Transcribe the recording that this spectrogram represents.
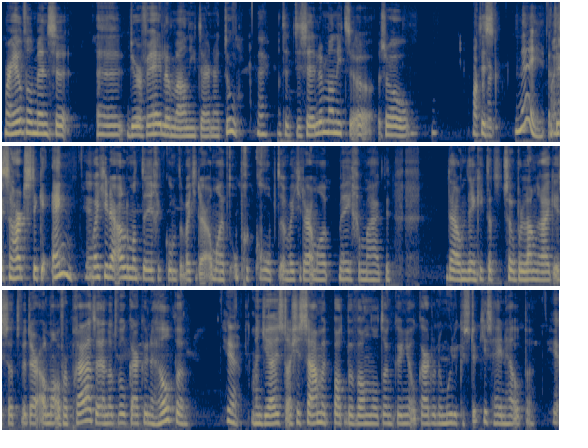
Maar heel veel mensen uh, durven helemaal niet daar naartoe. Nee. Want het is helemaal niet zo... zo Makkelijk. Het is, nee, het nee. is hartstikke eng Ja. wat je daar allemaal tegenkomt en wat je daar allemaal hebt opgekropt en wat je daar allemaal hebt meegemaakt. Daarom denk ik dat het zo belangrijk is dat we daar allemaal over praten en dat we elkaar kunnen helpen. Ja. Want juist als je samen het pad bewandelt, dan kun je elkaar door de moeilijke stukjes heen helpen. Ja.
